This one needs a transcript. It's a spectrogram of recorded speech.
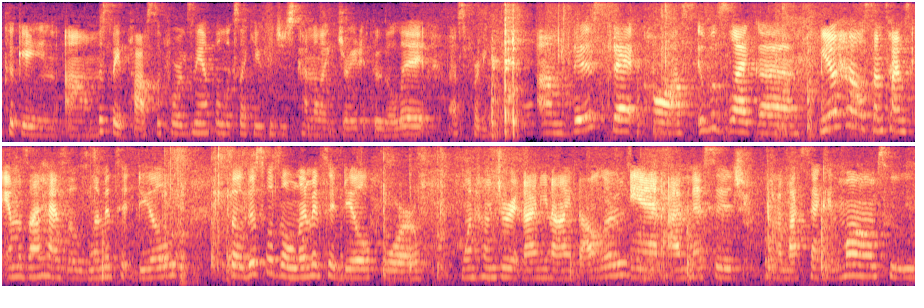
cooking, um, let's say pasta for example, looks like you can just kind of like drain it through the lid. That's pretty cool. Um, this set cost, it was like, a, you know how sometimes Amazon has those limited deals? So this was a limited deal for $199 and I messaged one of my second moms who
